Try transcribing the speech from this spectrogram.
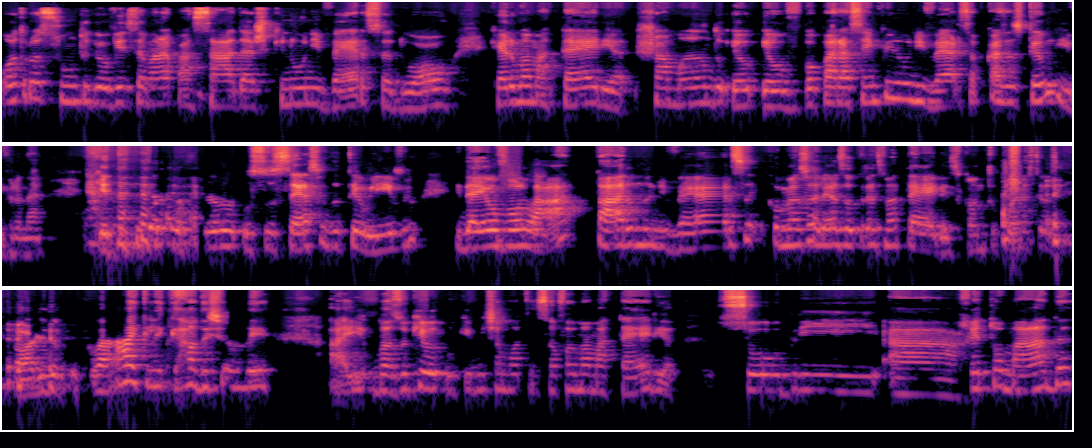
outro assunto que eu vi semana passada, acho que no Universo do UOL, que era uma matéria chamando. Eu, eu vou parar sempre no Universo por causa do teu livro, né? Porque tu o sucesso do teu livro, e daí eu vou lá, paro no Universo e começo a ler as outras matérias. Quando tu põe nas tuas histórias, eu fico lá, ai, que legal, deixa eu ler. Aí, mas o que, eu, o que me chamou a atenção foi uma matéria sobre a retomada,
